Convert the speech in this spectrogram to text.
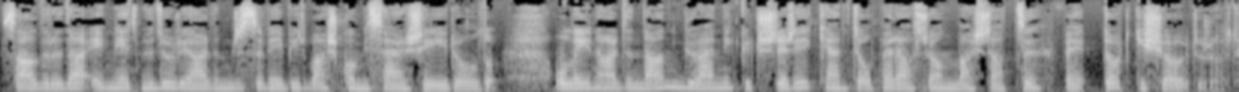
Saldırıda Emniyet Müdür Yardımcısı ve bir başkomiser şehit oldu. Olayın ardından güvenlik güçleri kentte operasyon başlattı ve 4 kişi öldürüldü.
